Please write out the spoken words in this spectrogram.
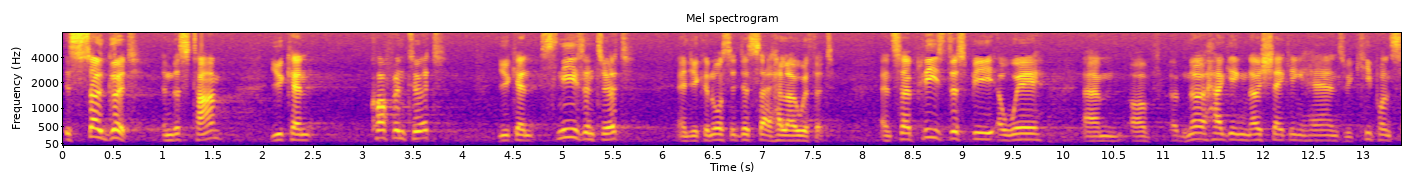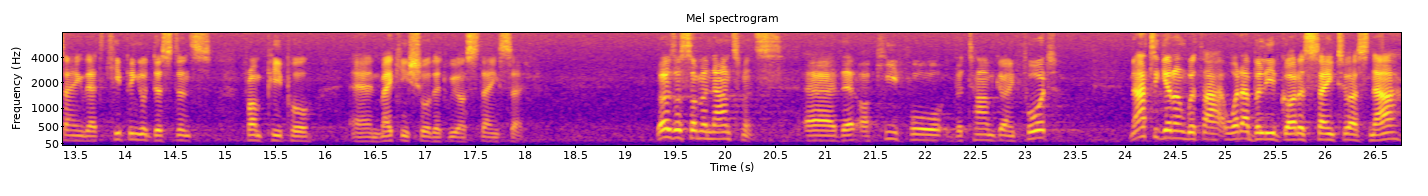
Is so good in this time. You can cough into it, you can sneeze into it, and you can also just say hello with it. And so please just be aware um, of, of no hugging, no shaking hands. We keep on saying that, keeping your distance from people and making sure that we are staying safe. Those are some announcements uh, that are key for the time going forward. Now to get on with our, what I believe God is saying to us now.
